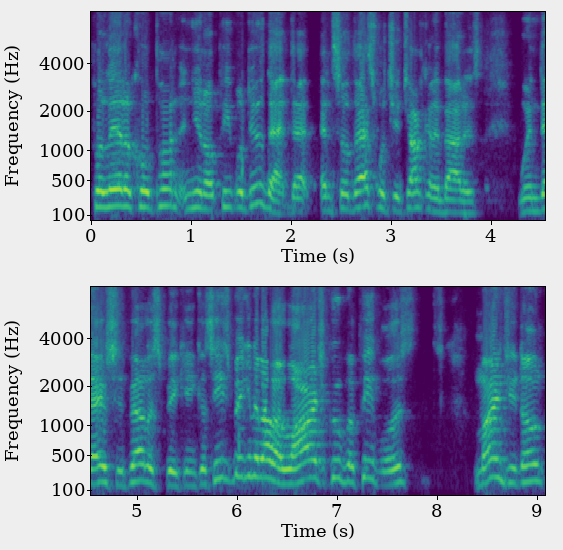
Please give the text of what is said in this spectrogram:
political pundit. You know, people do that. That and so that's what you're talking about is when Dave Chappelle is speaking because he's speaking about a large group of people. It's, mind you, don't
